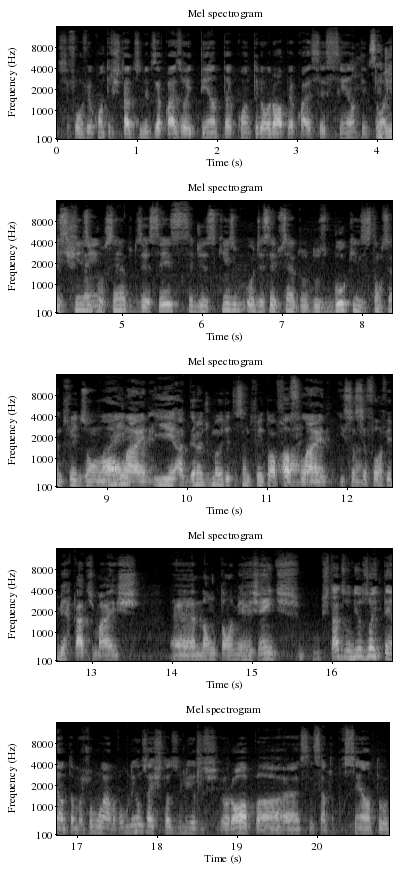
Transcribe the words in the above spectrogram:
Se for ver contra os Estados Unidos é quase 80, contra a Europa é quase 60. Então você diz 15%, tem... 16%, você diz 15% ou 16% dos bookings estão sendo feitos online, online, e a grande maioria está sendo feito offline. Offline. E se ah. você for ver mercados mais é, não tão emergentes, Estados Unidos 80%, mas vamos lá, não vamos nem usar Estados Unidos, Europa é 60%,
